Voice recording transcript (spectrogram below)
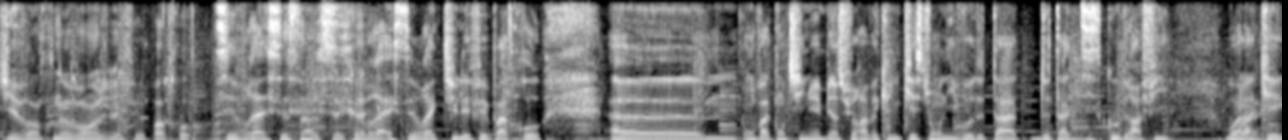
J'ai 29 ans, je les fais pas trop. C'est vrai, c'est ça, c'est vrai, c'est vrai que tu les fais pas trop. Euh, on va continuer bien sûr avec une question au niveau de ta, de ta discographie. Voilà, Ouais.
